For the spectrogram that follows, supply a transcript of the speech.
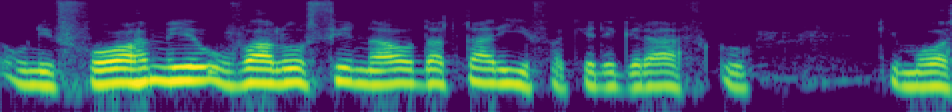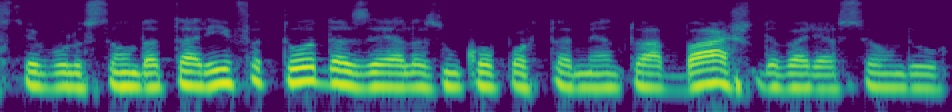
uniforme o valor final da tarifa, aquele gráfico que mostra a evolução da tarifa, todas elas um comportamento abaixo da variação do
